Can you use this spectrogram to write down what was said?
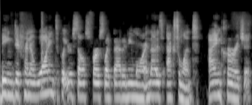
being different and wanting to put yourselves first like that anymore. And that is excellent. I encourage it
